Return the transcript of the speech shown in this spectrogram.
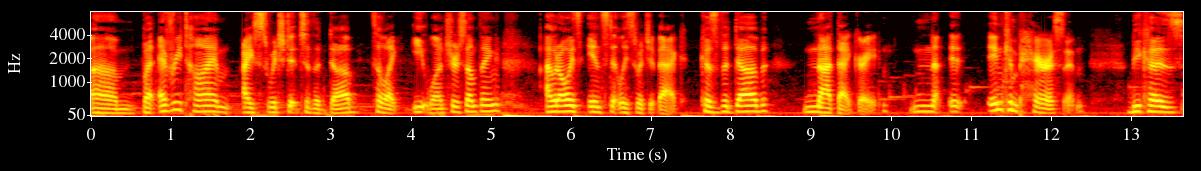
Um, but every time I switched it to the dub to like eat lunch or something, I would always instantly switch it back. Because the dub not that great. It, in comparison because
